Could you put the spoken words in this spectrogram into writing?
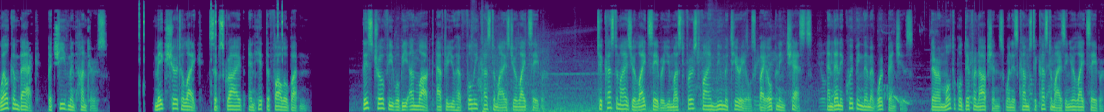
Welcome back, Achievement Hunters. Make sure to like, subscribe and hit the follow button. This trophy will be unlocked after you have fully customized your lightsaber. To customize your lightsaber you must first find new materials by opening chests, and then equipping them at workbenches. There are multiple different options when it comes to customizing your lightsaber.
